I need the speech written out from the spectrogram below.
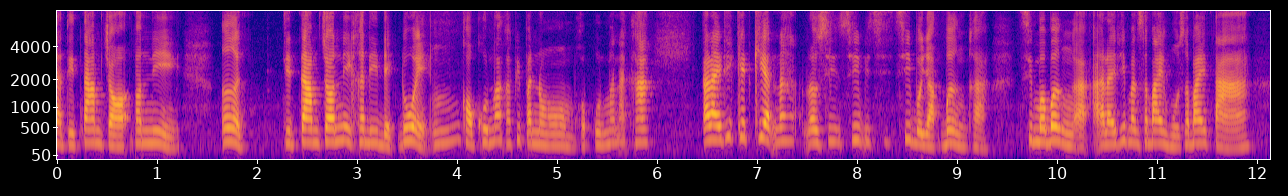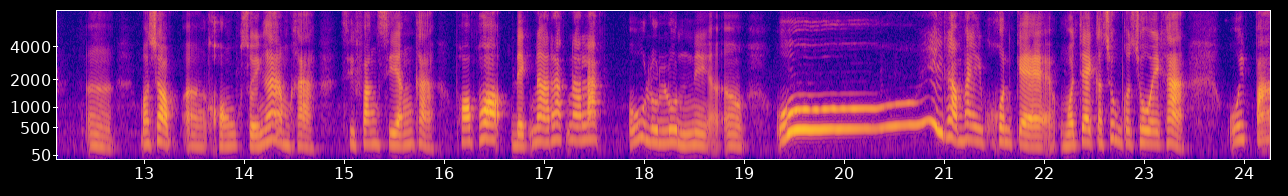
ค่ะติดตามจอตอนนี้ เออติดตามจอนนี่คดีเด็กด้วยอขอบคุณมากค่ะพี่ประนอมขอบคุณมากนะคะ อะไรที่เครียดๆนะ เราซีซีซีบอยากเบิ่งค่ะซีมาเบิ่งอะไรที่มันสบายหูสบายตา เออมาชอบเอ่อของสวยงามค่ะ สิฟังเสียงค่ะเพราะเพราะเด็กน่ารักน่ารักอู้รุ่นรุ่นนี่เอออู้ยทำให้คนแก่หัวใจกระชุ่มกระชวยค่ะ อุ้ยป้า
